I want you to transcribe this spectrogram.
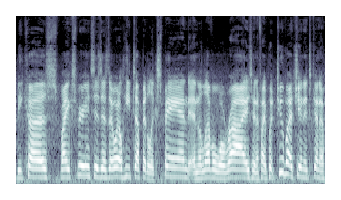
because my experience is as the oil heats up, it'll expand and the level will rise. And if I put too much in, it's going to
